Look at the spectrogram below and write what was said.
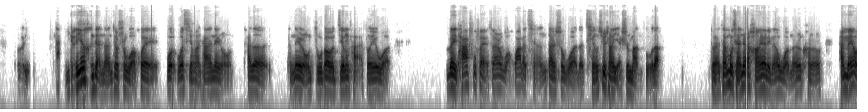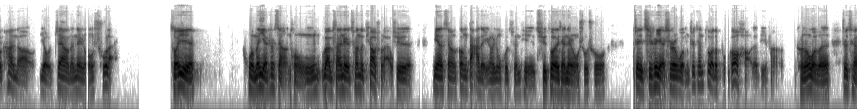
原因很简单，就是我会我我喜欢它的内容，它的内容足够精彩，所以我为它付费。虽然我花了钱，但是我的情绪上也是满足的。对，在目前这个行业里面，我们可能还没有看到有这样的内容出来，所以我们也是想从 Web 三这个圈子跳出来，去面向更大的一个用户群体去做一些内容输出。这其实也是我们之前做的不够好的地方，可能我们之前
